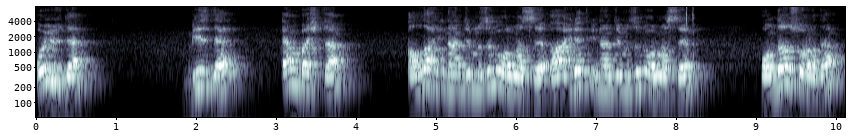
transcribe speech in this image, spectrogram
O yüzden bizler en başta Allah inancımızın olması, ahiret inancımızın olması, ondan sonra da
